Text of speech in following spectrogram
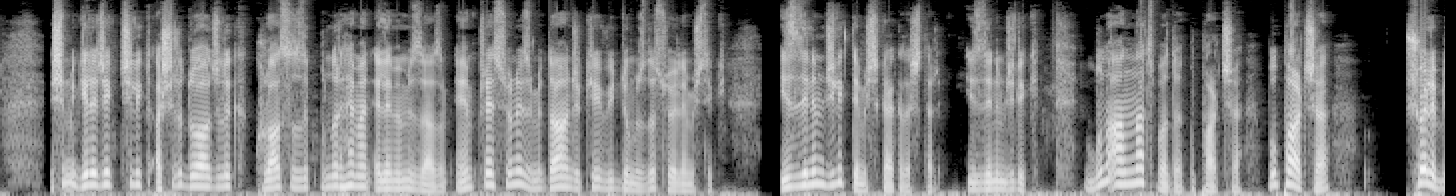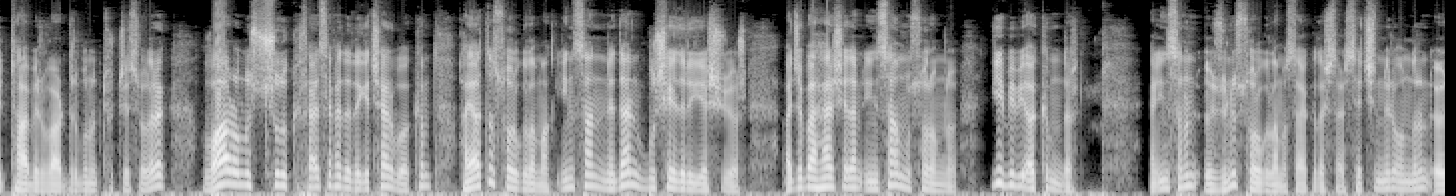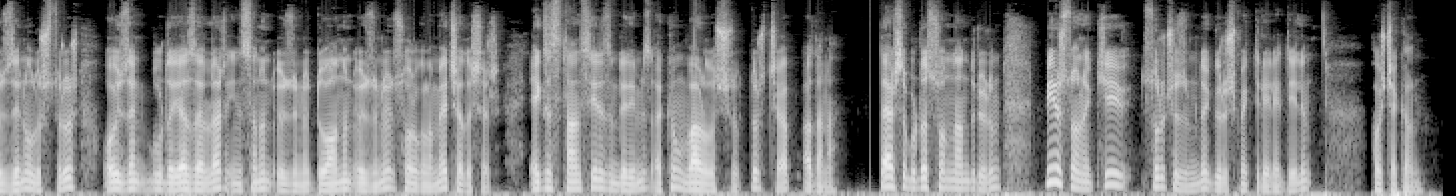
E şimdi gelecekçilik, aşırı doğalcılık, kuralsızlık bunları hemen elememiz lazım. Empresyonizmi daha önceki videomuzda söylemiştik. İzlenimcilik demiştik arkadaşlar. İzlenimcilik. Bunu anlatmadı bu parça. Bu parça şöyle bir tabir vardır bunun Türkçesi olarak. Varoluşçuluk felsefede de geçer bu akım. Hayatı sorgulamak. İnsan neden bu şeyleri yaşıyor? Acaba her şeyden insan mı sorumlu? Gibi bir akımdır. Yani insanın özünü sorgulaması arkadaşlar. Seçimleri onların özlerini oluşturur. O yüzden burada yazarlar insanın özünü, doğanın özünü sorgulamaya çalışır. Egzistansiyelizm dediğimiz akım varoluşçuluktur. Cevap Adana. Dersi burada sonlandırıyorum. Bir sonraki soru çözümünde görüşmek dileğiyle diyelim. Hoşçakalın.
